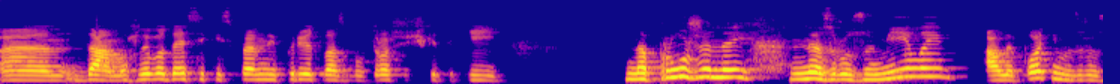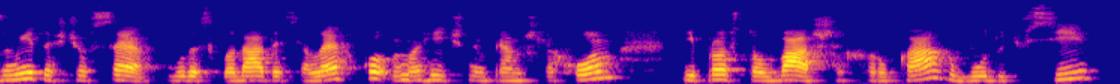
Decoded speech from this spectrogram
Е, да, можливо, десь якийсь певний період у вас був трошечки такий напружений, незрозумілий, але потім зрозумієте, що все буде складатися легко, магічним прям шляхом, і просто в ваших руках будуть всі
